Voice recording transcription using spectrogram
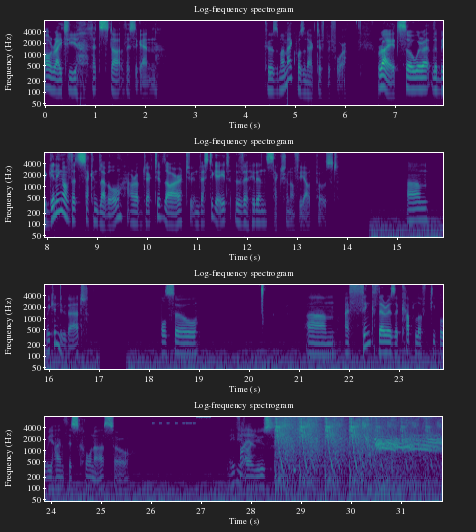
Alrighty, let's start this again. Because my mic wasn't active before. Right, so we're at the beginning of the second level. Our objectives are to investigate the hidden section of the outpost. Um, we can do that. Also, um, I think there is a couple of people behind this corner, so maybe Fire. I'll use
